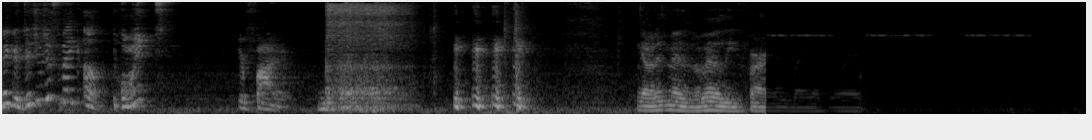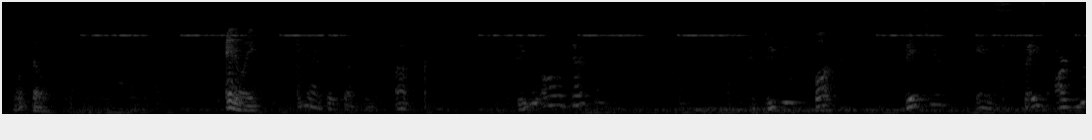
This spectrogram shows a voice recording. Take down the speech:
Nigga, did you just make a point? You're fired. Yo, this man is literally firing everybody left and right. Anyway, Let me ask you a question. Uh, do you own Tesla? Do you fuck bitches in space? Are you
